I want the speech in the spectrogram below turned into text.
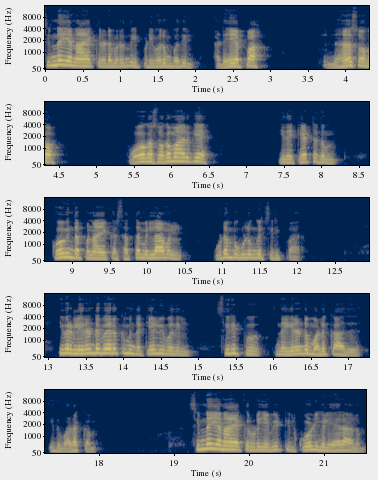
சின்னைய நாயக்கரிடமிருந்து இப்படி வரும் பதில் அடேயப்பா என்ன சுகம்? போக சுகமா இருக்கே? இதை கேட்டதும் கோவிந்தப்ப நாயக்கர் சத்தமில்லாமல் உடம்பு குலுங்க சிரிப்பார். இவர்கள் இரண்டு பேருக்கும் இந்த கேள்வி பதில் சிரிப்பு இந்த இரண்டும் அழுக்காது இது வழக்கம். சின்னைய நாயக்கருடைய வீட்டில் கோழிகள் ஏராளம்.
